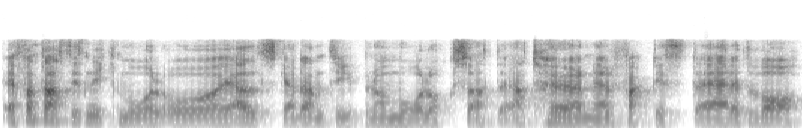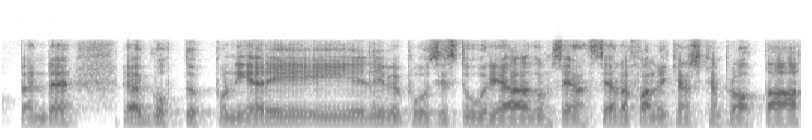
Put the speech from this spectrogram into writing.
ett fantastiskt nickmål och jag älskar den typen av mål också. Att, att hörner faktiskt är ett vapen. Det, det har gått upp och ner i, i Liverpools historia de senaste i alla fall. Vi kanske kan prata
